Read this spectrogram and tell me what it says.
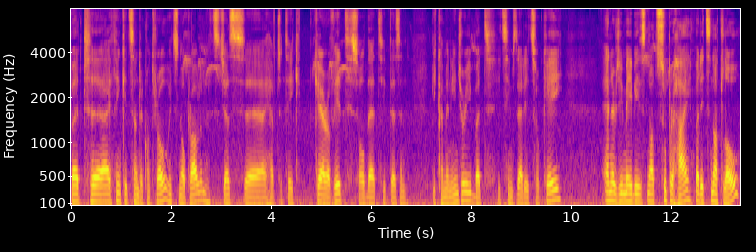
but I think it's under control. It's no problem. It's just I have to take care of it so that it doesn't become an injury, but it seems that it's okay. Energy maybe is not super high, but it's not low.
